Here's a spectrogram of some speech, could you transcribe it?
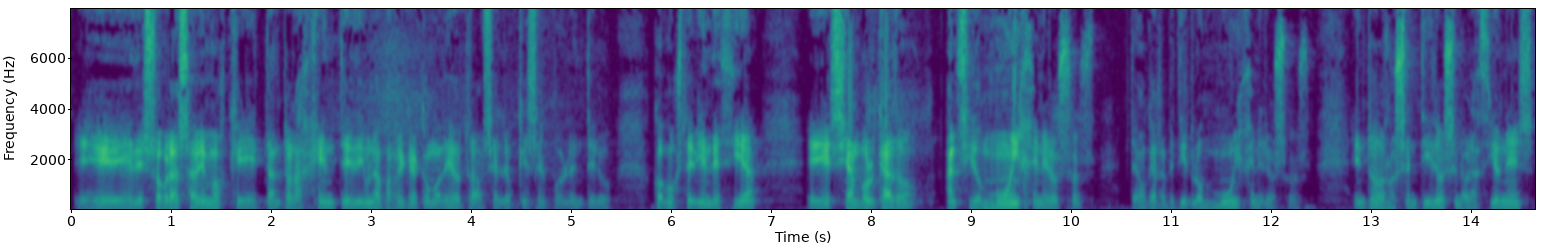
Eh, de sobra sabemos que tanto la gente de una parroquia como de otra, o sea, lo que es el pueblo entero, como usted bien decía, eh, se han volcado, han sido muy generosos, tengo que repetirlo, muy generosos en todos los sentidos, en oraciones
